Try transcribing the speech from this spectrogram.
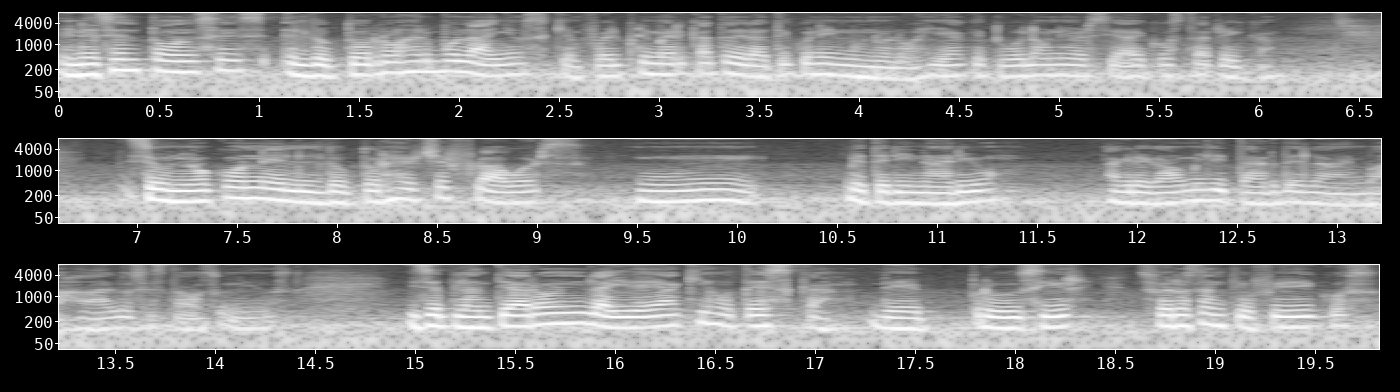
En ese entonces, el doctor Roger Bolaños, quien fue el primer catedrático en inmunología que tuvo la Universidad de Costa Rica, se unió con el doctor Herschel Flowers, un veterinario agregado militar de la Embajada de los Estados Unidos, y se plantearon la idea quijotesca de producir sueros antiofídicos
